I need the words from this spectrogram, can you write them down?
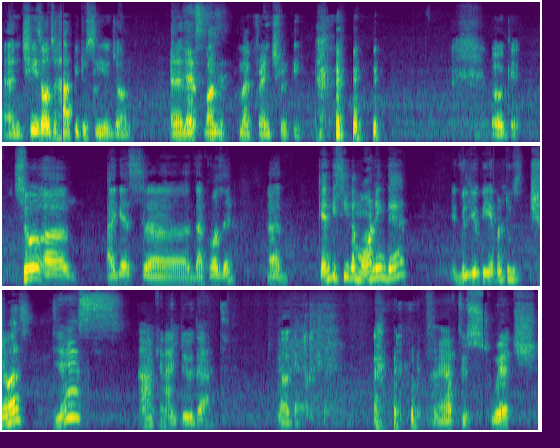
and she's also happy to see you john and Yes. one with my friend shruti okay so uh, i guess uh, that was it uh, can we see the morning there will you be able to show us Yes. How can I do that? okay I have to switch.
